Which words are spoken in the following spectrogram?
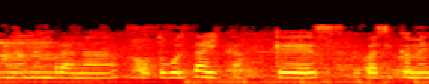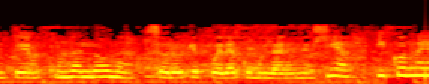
una membrana fotovoltaica, que es básicamente una lona, solo que puede acumular energía. Y con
